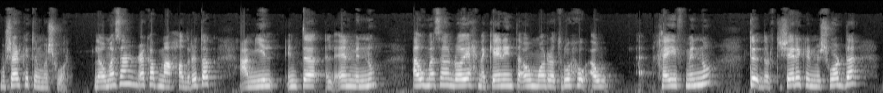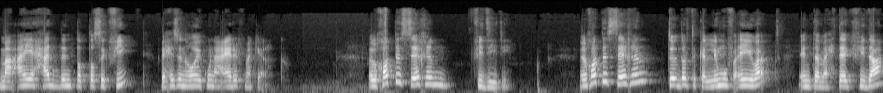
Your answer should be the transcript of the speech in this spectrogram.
مشاركة المشوار. لو مثلا ركب مع حضرتك عميل أنت قلقان منه أو مثلا رايح مكان أنت أول مرة تروحه أو خايف منه تقدر تشارك المشوار ده مع أي حد أنت بتثق فيه بحيث إن هو يكون عارف مكانك. الخط الساخن في ديدي الخط الساخن تقدر تكلمه في أي وقت أنت محتاج فيه دعم.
